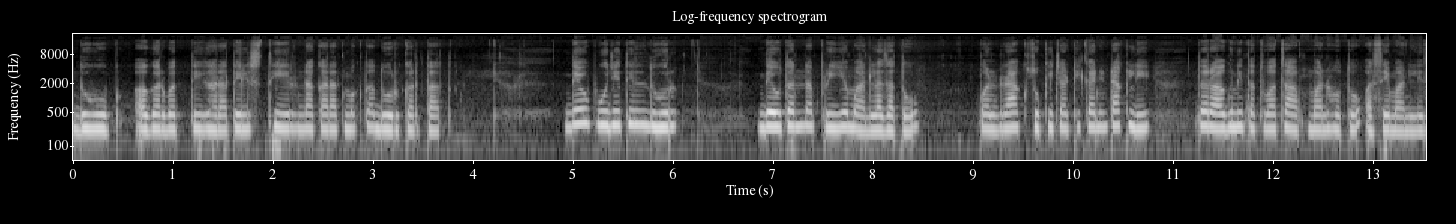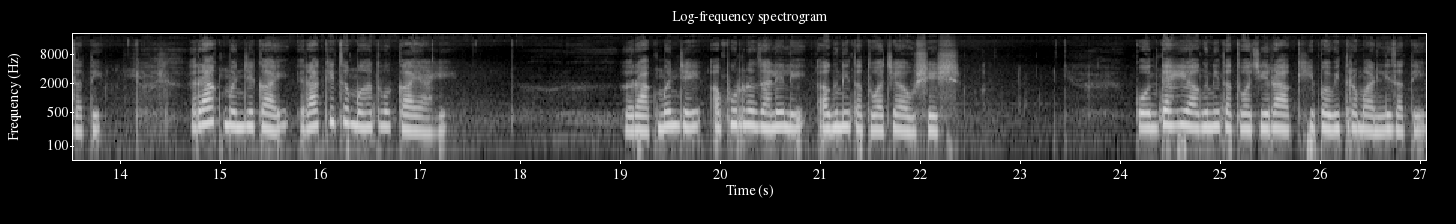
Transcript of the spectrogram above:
धूप अगरबत्ती घरातील स्थिर नकारात्मकता दूर करतात. देवपूजेतील धूर देवतांना प्रिय मानला जातो. पण राख चुकीच्या ठिकाणी टाकली तर अग्नितत्वाचा अपमान होतो असे मानले जाते. राख म्हणजे काय? राखीचं महत्त्व काय आहे? राख म्हणजे अपूर्ण झालेले अग्नितत्वाचे अवशेष. कोणत्याही अग्नितत्वाची राख ही पवित्र मानली जाते.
